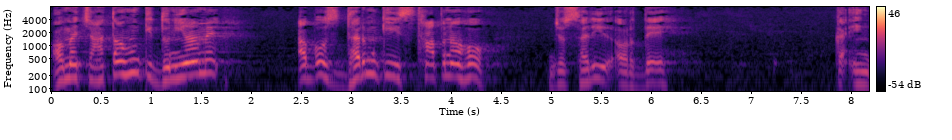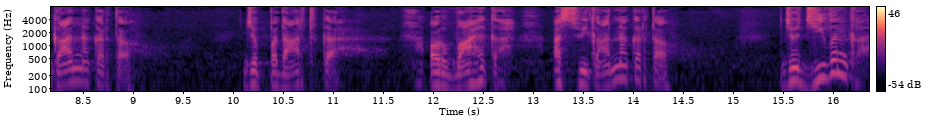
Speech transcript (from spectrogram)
और मैं चाहता हूँ कि दुनिया में अब उस धर्म की स्थापना हो जो शरीर और देह का इंकार न करता हो, जो पदार्थ का और वाह का अस्वीकार न करता हो। जो जीवन का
